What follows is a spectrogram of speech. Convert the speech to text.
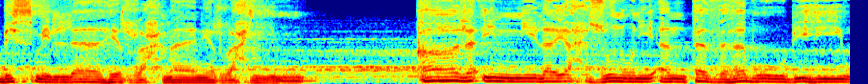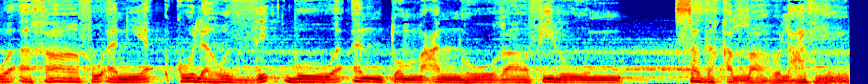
بسم الله الرحمن الرحيم. قال إني ليحزنني أن تذهبوا به وأخاف أن يأكله الذئب وأنتم عنه غافلون. صدق الله العظيم.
